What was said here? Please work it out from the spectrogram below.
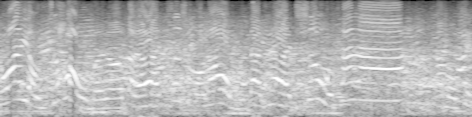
游完泳之后，我们呢到底要来吃什么呢？我们大家来吃午餐啦。那么我们可以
